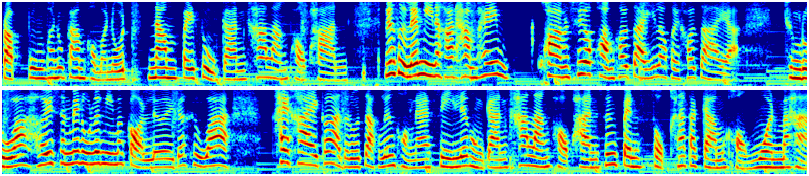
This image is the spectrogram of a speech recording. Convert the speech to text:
ปรับปรุงพันธุกรรมของมนุษย์นำไปสู่การฆ่าล้างเผ่าพันธุ์หนังสือเล่มนี้นะคะทำให้ความเชื่อความเข้าใจที่เราเคยเข้าใจอะถึงรู้ว่าเฮ้ยฉันไม่รู้เรื่องนี้มาก่อนเลยก็คือว่าใครๆก็อาจจะรู้จักเรื่องของนาซีเรื่องของการฆ่าล้างเผ่าพันธุ์ ซึ่งเป็นโศกนาฏกรรมของมวลมหา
